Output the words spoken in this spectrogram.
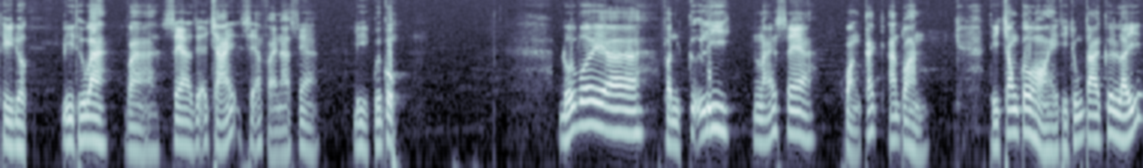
thì được đi thứ ba. Và xe rẽ trái sẽ phải là xe đi cuối cùng. Đối với uh, phần cự ly lái xe khoảng cách an toàn thì trong câu hỏi thì chúng ta cứ lấy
